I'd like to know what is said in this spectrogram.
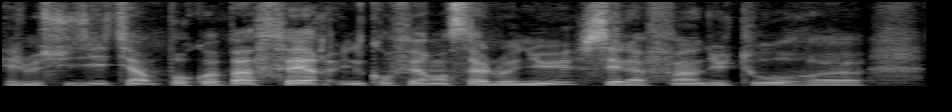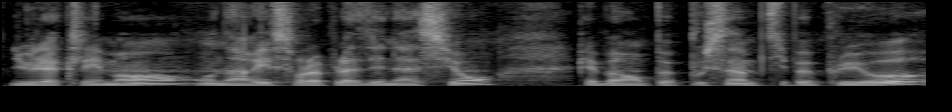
Et je me suis dit, tiens, pourquoi pas faire une conférence à l'ONU? C'est la fin du tour euh, du lac Léman. On arrive sur la place des Nations. Et eh ben, on peut pousser un petit peu plus haut,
